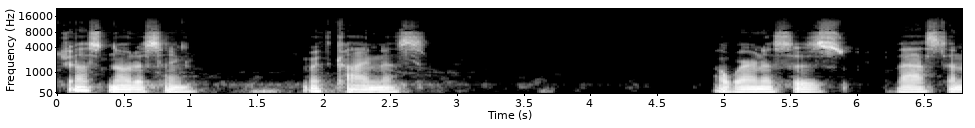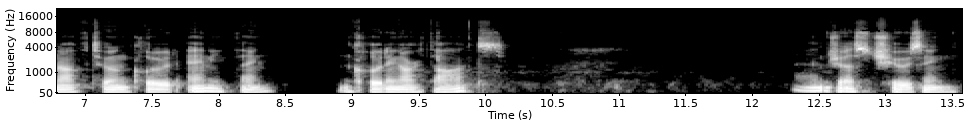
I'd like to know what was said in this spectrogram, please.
just noticing with kindness. Awareness is vast enough to include anything, including our thoughts, and just choosing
